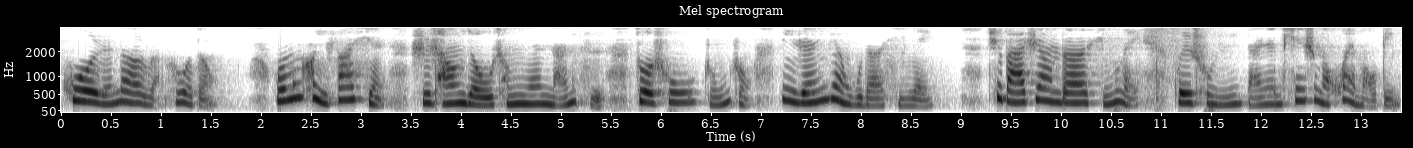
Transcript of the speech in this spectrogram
或人的软弱等。我们可以发现，时常有成年男子做出种种令人厌恶的行为。却把这样的行为归属于男人天生的坏毛病，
